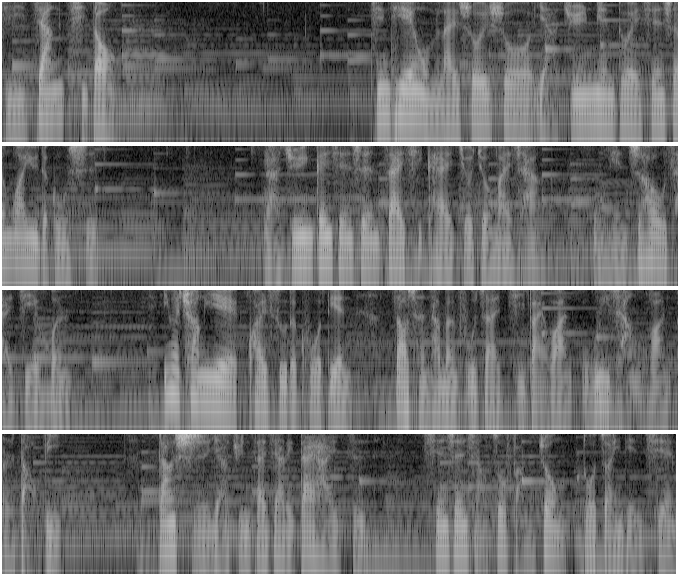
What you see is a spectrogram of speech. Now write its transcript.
即将启动。今天我们来说一说雅君面对先生外遇的故事。雅君跟先生在一起开九九卖场，五年之后才结婚。因为创业快速的扩店，造成他们负债几百万，无力偿还而倒闭。当时雅君在家里带孩子，先生想做房仲，多赚一点钱。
